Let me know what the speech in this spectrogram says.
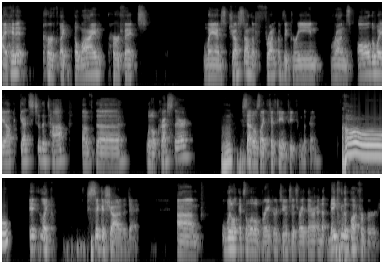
I hit it perfect, like the line perfect, lands just on the front of the green, runs all the way up, gets to the top of the little crest there, Mhm. settles like 15 feet from the pin. Oh, It like sickest shot of the day. Um, little, it's a little breaker too, because it's right there, and making the putt for birdie.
